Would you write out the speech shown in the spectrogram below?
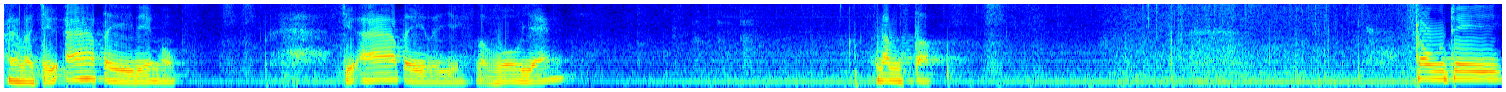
hay là chữ a tỳ địa ngục. Chữ a tỳ là gì? Là vô gián. Non stop câu tri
